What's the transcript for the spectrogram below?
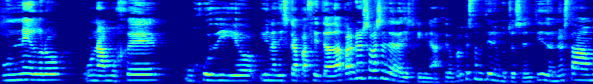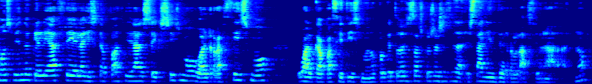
un negro, una mujer, un judío y una discapacitada para que no se basen de la discriminación, porque esto no tiene mucho sentido. No estábamos viendo qué le hace la discapacidad al sexismo o al racismo o al capacitismo, ¿no? porque todas estas cosas están interrelacionadas. ¿no?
